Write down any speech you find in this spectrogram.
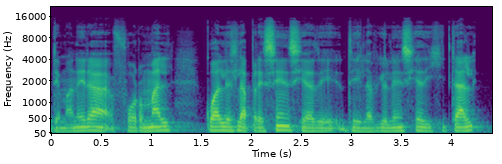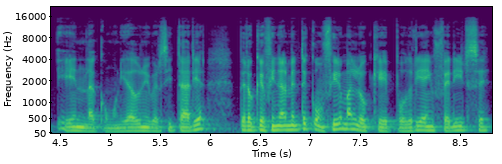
de manera formal cuál es la presencia de, de, la violencia digital en la comunidad universitaria, pero que finalmente confirman lo que podría inferirse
